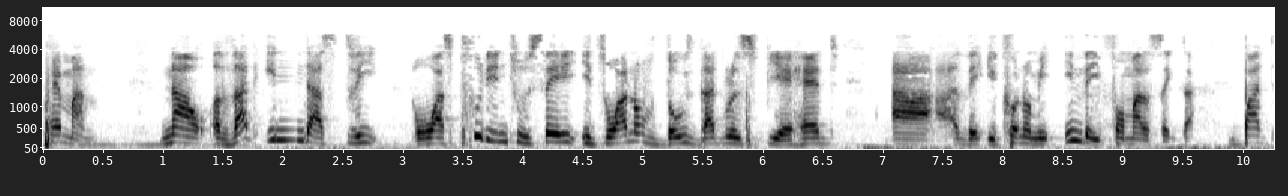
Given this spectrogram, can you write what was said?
per month. Now that industry was put in to say it's one of those that will spearhead uh, the economy in the informal sector. But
